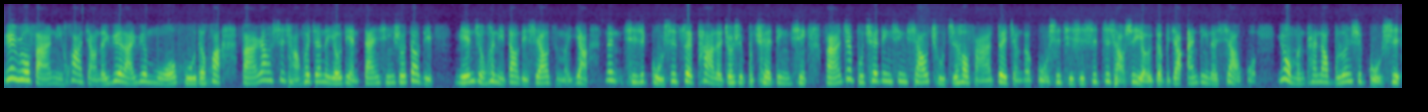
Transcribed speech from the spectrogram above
因为如果反而你话讲的越来越模糊的话，反而让市场会真的有点担心，说到底联准会你到底是要怎么样？那其实股市最怕的就是不确定性，反而这不确定性消除之后，反而对整个股市其实是至少是有一个比较安定的效果。因为我们看到不论是股市，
